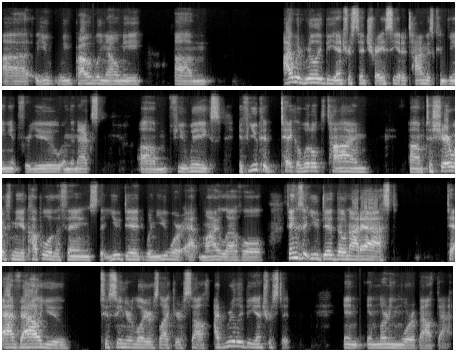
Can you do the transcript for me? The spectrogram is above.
Uh, you, you probably know me. Um, I would really be interested, Tracy, at a time that's convenient for you in the next um, few weeks, if you could take a little time um, to share with me a couple of the things that you did when you were at my level, things that you did, though not asked, to add value to senior lawyers like yourself, I'd really be interested in, in learning more about that.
